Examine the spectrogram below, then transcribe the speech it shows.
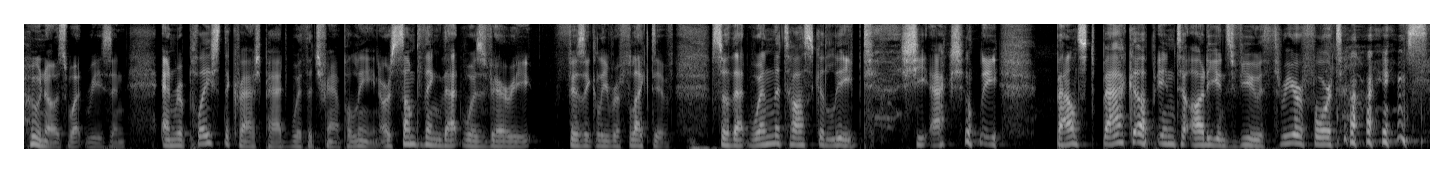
who knows what reason, and replaced the crash pad with a trampoline or something that was very physically reflective, so that when the Tosca leaped, she actually bounced back up into audience view three or four times.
